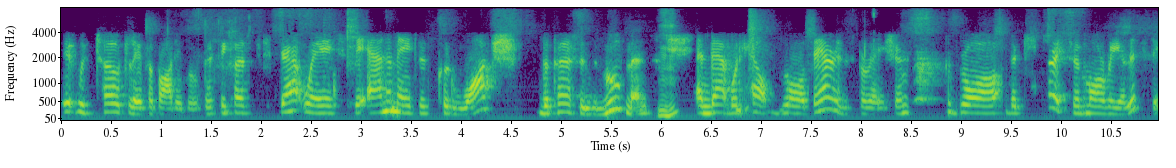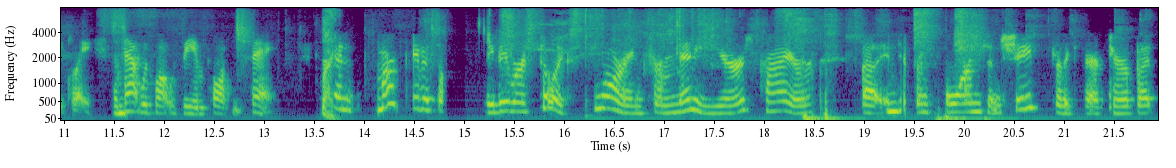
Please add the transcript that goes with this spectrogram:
it was totally for body movement because that way the animators could watch the person's movements, Mhm. and that would help draw their inspiration to draw the character more realistically. And that was what was the important thing. And Marc Davis, they were still exploring for many years prior uh, in different forms and shapes for the character. But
